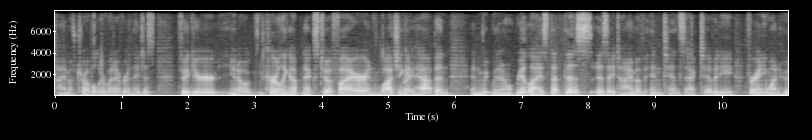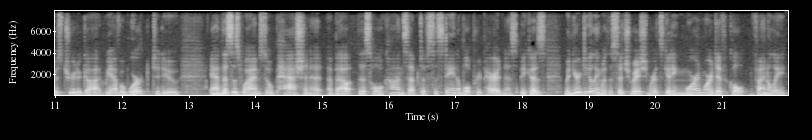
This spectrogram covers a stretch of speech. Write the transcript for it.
time of trouble or whatever, and they just figure, you know, curling up next to a fire and watching Right. it happen. And we, we don't realize that this is a time of intense activity for anyone who is true to God. We have a work to do. And this is why I'm so passionate about this whole concept of sustainable preparedness because when you're dealing with a situation where it's getting more and more difficult, and finally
